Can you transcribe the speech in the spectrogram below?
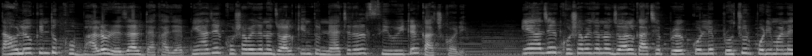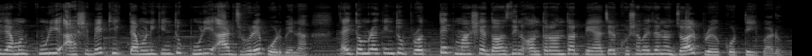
তাহলেও কিন্তু খুব ভালো রেজাল্ট দেখা যায়। পেঁয়াজের খোসা ভেজানো জল কিন্তু ন্যাচারাল সিউইটের কাজ করে। পেঁয়াজের খোসা ভেজানো জল গাছে প্রয়োগ করলে প্রচুর পরিমাণে যেমন কুঁড়ি আসবে, ঠিক তেমনই কিন্তু কুঁড়ি আর ঝরে পড়বে না। তাই তোমরা কিন্তু প্রত্যেক মাসে দশ দিন অন্তর অন্তর পেঁয়াজের খোসা ভেজানো জল প্রয়োগ করতেই পারো।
